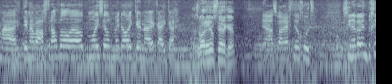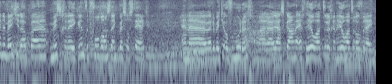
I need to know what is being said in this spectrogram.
maar ik denk dat we achteraf wel uh, op een mooie zilveren medaille kunnen kijken. ze waren heel sterk, hè? Ja, ze waren echt heel goed. Misschien hebben we in het begin een beetje erop misgerekend. Het voelde ons denk ik best wel sterk. En we werden een beetje overmoedig. Maar ja, ze kwamen echt heel hard terug en heel hard eroverheen.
